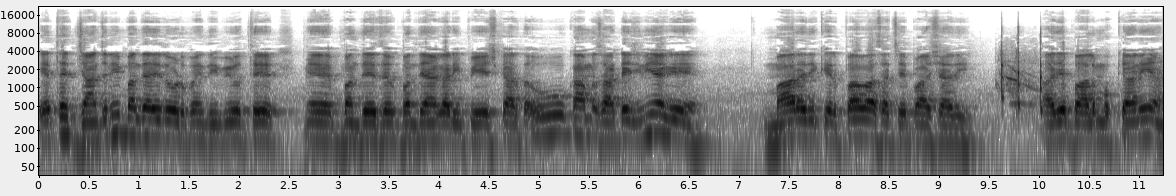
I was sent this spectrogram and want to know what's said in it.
ਇੱਥੇ ਜੰਜ ਨਹੀਂ ਬੰਦਿਆਂ ਦੀ ਲੋੜ ਪੈਂਦੀ ਵੀ ਉੱਥੇ ਬੰਦੇ ਤੇ ਬੰਦਿਆਂ ਗਾੜੀ ਪੇਸ਼ ਕਰਦਾ ਉਹ ਕੰਮ ਸਾਡੇ 'ਚ ਨਹੀਂ ਹੈਗੇ। ਮਹਾਰਾਜ ਦੀ ਕਿਰਪਾ ਵਾ ਸੱਚੇ ਪਾਤਸ਼ਾਹ ਦੀ। ਅਜੇ ਬਲ ਮੁੱਕਿਆ ਨਹੀਂ ਆ।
